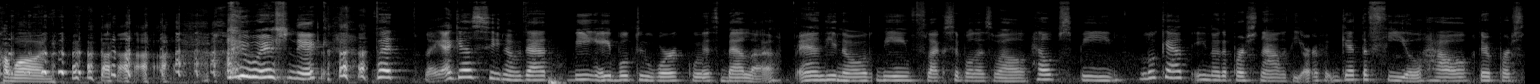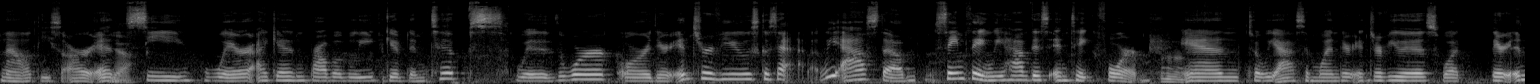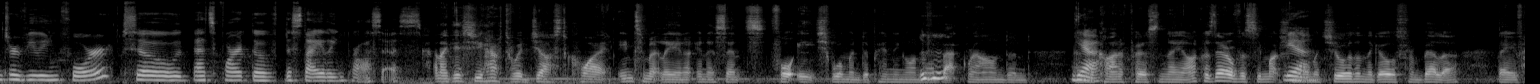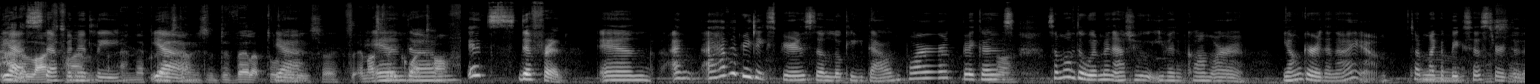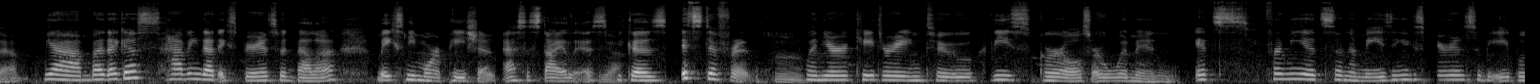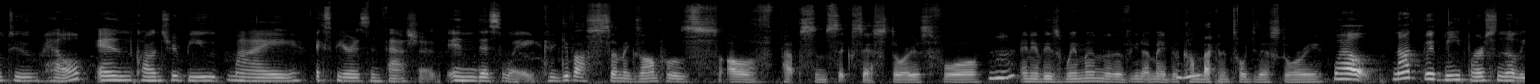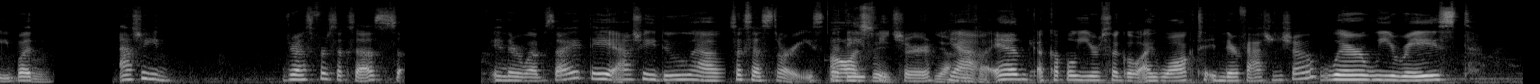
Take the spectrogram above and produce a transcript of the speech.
Come on. I wish, Nick. But I guess, you know, that being able to work with Bella and, you know, being flexible as well helps me look at, you know, the personality or get the feel how their personalities are and yeah. see where I can probably give them tips with work or their interviews. Because we ask them, same thing, we have this intake form. Mm. And so we ask them when their interview is, what they're interviewing for. So that's part of the styling process. And I guess you have to adjust quite intimately, in a, in a sense, for each woman, depending on mm-hmm. their background and, and yeah. the kind of person they are, because they're obviously much yeah. more mature than the girls from Bella. They've had yes, a lifetime definitely. and their personalities yeah. have developed already. So it must and, be quite um, tough. It's different and I'm, I haven't really experienced the looking down part because no. some of the women actually even come are younger than I am. So I'm mm, like a big mm, sister to them. Yeah, but I guess having that experience with Bella makes me more patient as a stylist yeah. because it's different mm. when you're catering to these girls or women. It's for me, it's an amazing experience to be able to help and contribute my experience in fashion in this way. Can you give us some examples of perhaps some success stories for mm-hmm. any of these women that have, you know, maybe mm-hmm. come back and told you their story? Well, not with me personally, but mm. actually, Dress for Success in their website, they actually do have success stories that oh, they feature. Yeah, yeah. Okay. and a couple years ago, I walked in their fashion show where we raised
